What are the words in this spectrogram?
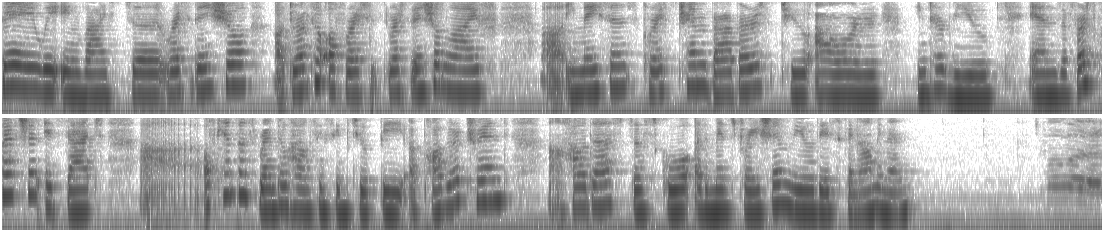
today we invite the residential uh, director of res- residential life uh, in Masons, Christian Barbers, to our interview. And the first question is that uh, off-campus rental housing seems to be a popular trend. Uh, how does the school administration view this phenomenon? Well, uh,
